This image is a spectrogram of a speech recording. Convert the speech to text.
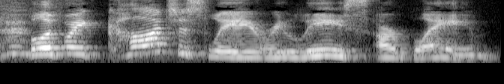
well, if we consciously release our blame,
